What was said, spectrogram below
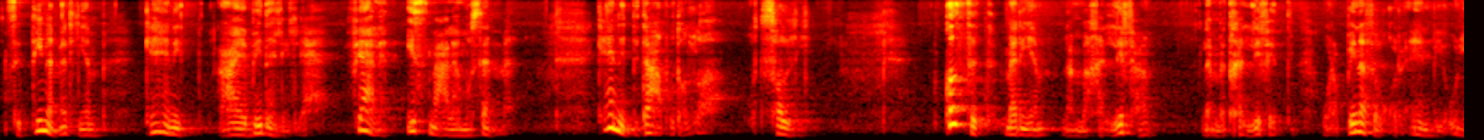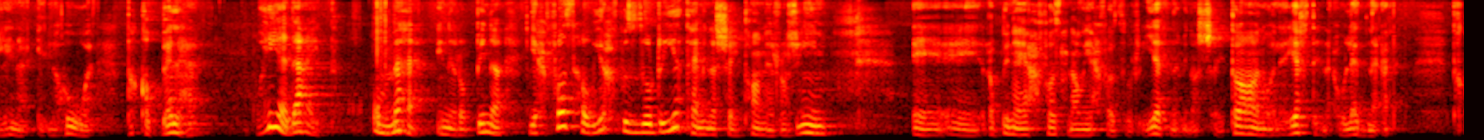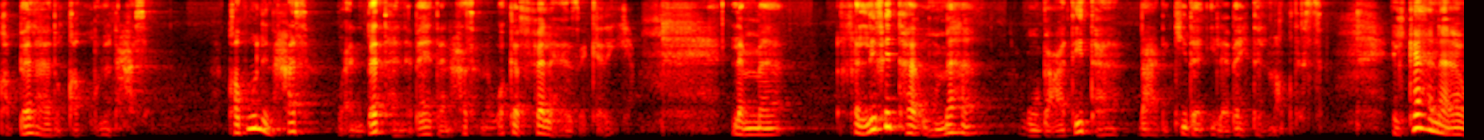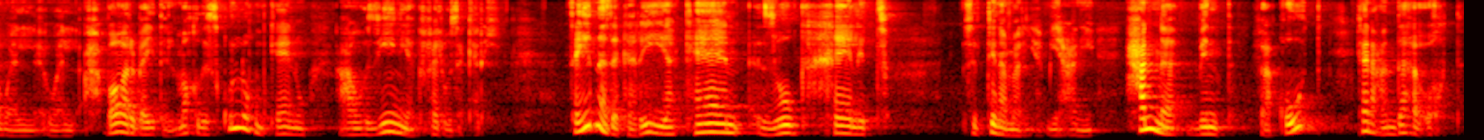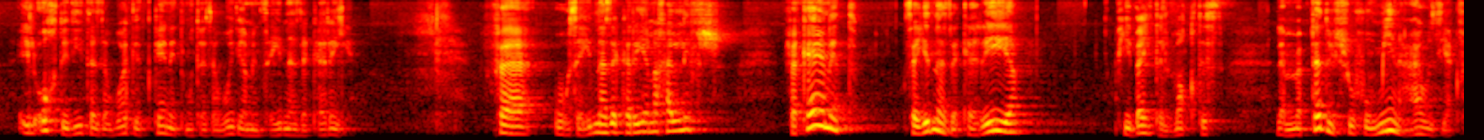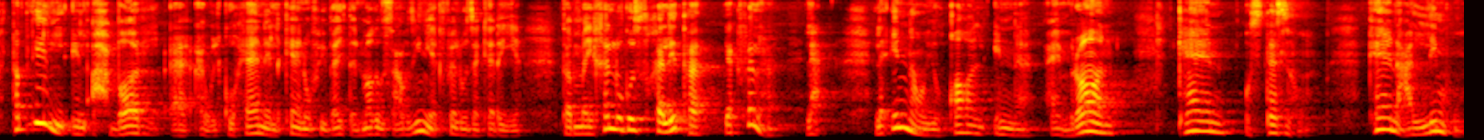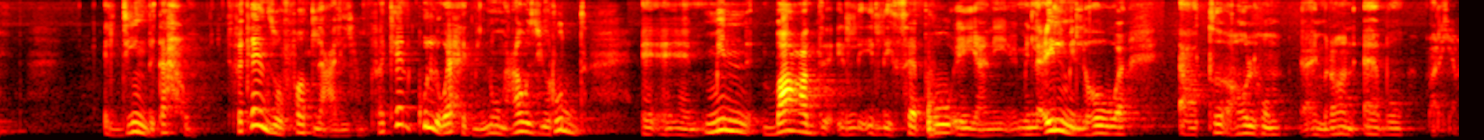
ستنا مريم كانت عابدة لله. فعلا اسم على مسمى. كانت بتعبد الله وتصلي. قصة مريم لما خلفها لما تخلفت وربنا في القرآن بيقول لنا إن هو تقبلها وهي دعت أمها إن ربنا يحفظها ويحفظ ذريتها من الشيطان الرجيم. آه، آه، ربنا يحفظنا ويحفظ ذريتنا من الشيطان ولا يفتن أولادنا أبدا. تقبلها بقبول حسن. قبول حسن وأنبتها نباتا حسنا وكفلها زكريا. لما خلفتها أمها وبعتتها بعد كده إلى بيت المقدس. الكهنة والأحبار بيت المقدس كلهم كانوا عاوزين يكفلوا زكريا. سيدنا زكريا كان زوج خالة ستنا مريم يعني حنة بنت فاقوت كان عندها أخت. الأخت دي تزوجت كانت متزوجة من سيدنا زكريا. ف وسيدنا زكريا ما خلفش. فكانت سيدنا زكريا في بيت المقدس لما ابتدوا يشوفوا مين عاوز يكفل. طب ليه الأحبار أو الكهان اللي كانوا في بيت المقدس عاوزين يكفلوا زكريا؟ طب ما يخلوا جوز خالتها يكفلها. لا لأنه يقال إن عمران كان أستاذهم كان علمهم الدين بتاعهم فكان ذو فضل عليهم فكان كل واحد منهم عاوز يرد من بعض اللي سابوه يعني من العلم اللي هو أعطاه لهم عمران أبو مريم.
